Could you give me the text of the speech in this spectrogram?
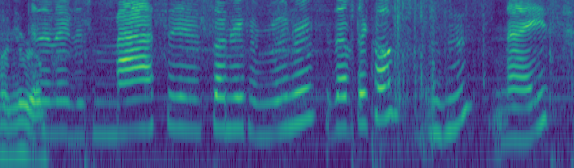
plenty of And then there's this massive sunroof and moonroof. Is that what they're called? Mm-hmm. Nice.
